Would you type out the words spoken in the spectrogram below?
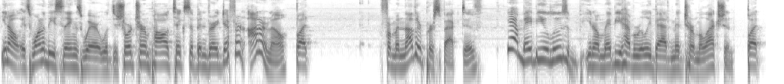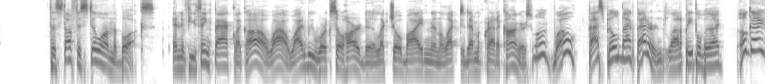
you know, it's one of these things where with the short-term politics have been very different, I don't know, but from another perspective, yeah, maybe you lose a, you know, maybe you have a really bad midterm election, but the stuff is still on the books. And if you think back, like, oh wow, why did we work so hard to elect Joe Biden and elect a Democratic Congress? Well, well, pass Build Back Better. And a lot of people be like, okay,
